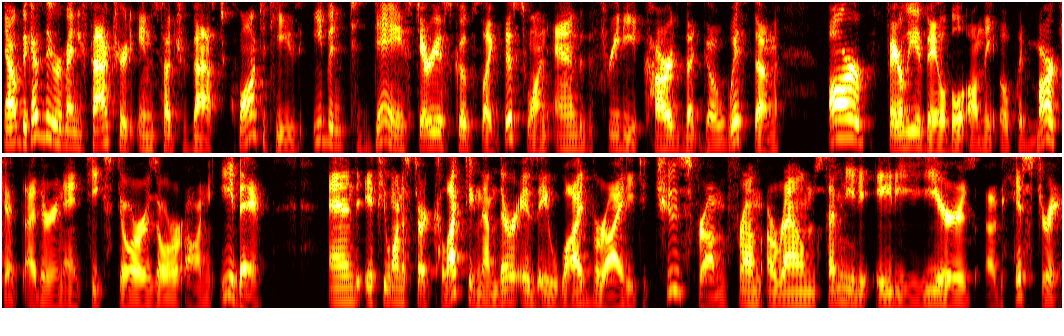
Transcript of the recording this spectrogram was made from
Now, because they were manufactured in such vast quantities, even today, stereoscopes like this one and the 3D cards that go with them are fairly available on the open market, either in antique stores or on eBay. And if you want to start collecting them, there is a wide variety to choose from, from around 70 to 80 years of history.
